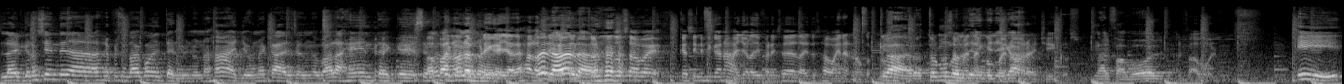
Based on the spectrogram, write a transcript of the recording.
la el que no se entienda representada con el término Najayo, una cárcel donde va la gente que se Papá, no lo nueve. ya, déjalo así. ¿Verdad, que todo- verdad? Todo el mundo sabe qué significa najayo, la diferencia de edad y toda esa vaina. No, no- Claro, todo el mundo no se tiene que llegar. menores, chicos. Al favor. Al favor. Y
